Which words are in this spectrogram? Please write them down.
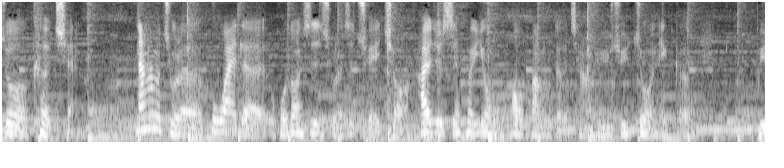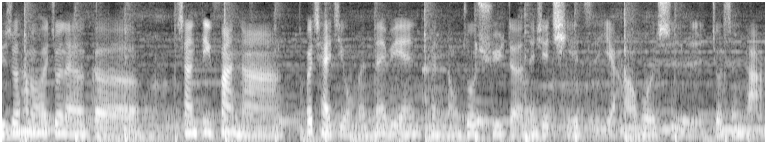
做课程。那他们除了户外的活动是除了是槌球，还有就是会用后方的场域去做那个，比如说他们会做那个。山地饭啊，会采集我们那边可能农作区的那些茄子也好，或者是九层塔，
